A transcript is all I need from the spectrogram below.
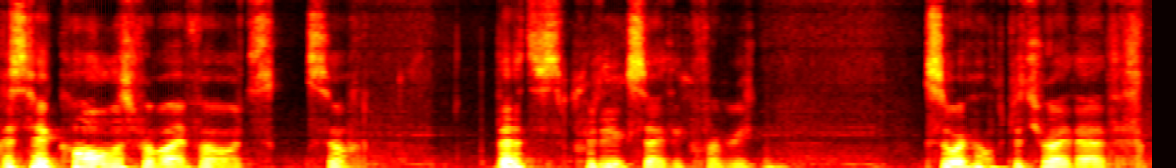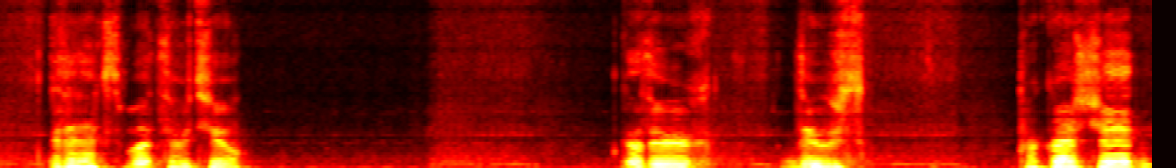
I take calls from iPhones. So that's pretty exciting for me. So I hope to try that in the next month or two. Other news progression.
